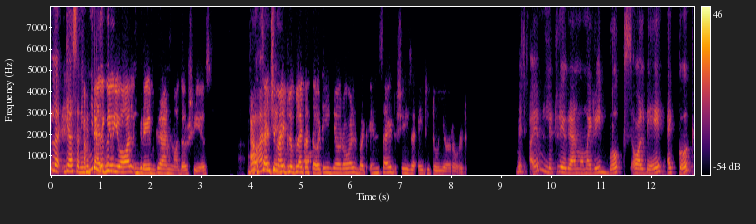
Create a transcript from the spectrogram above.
Like yeah Sunny, I'm telling you, you all great grandmother she is. Outside, she might look like a 13 year old, but inside, she's a 82 year old. Which I am literally a grandmom. I read books all day. I cook,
